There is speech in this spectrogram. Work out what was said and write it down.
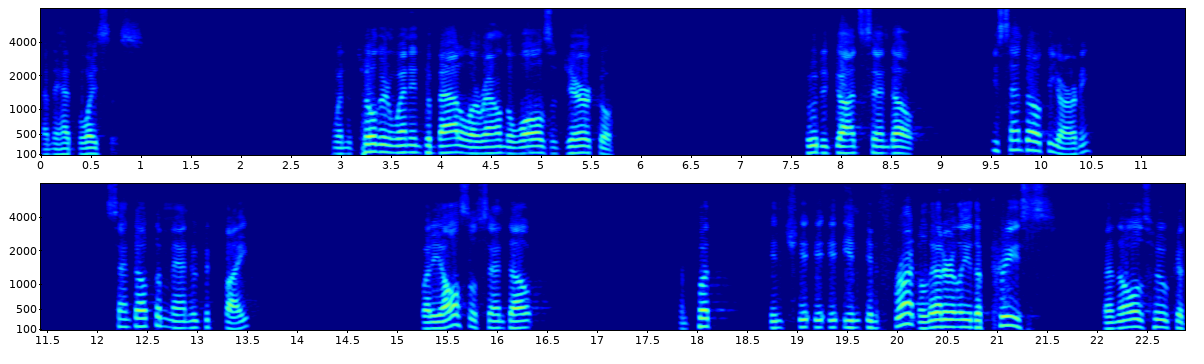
and they had voices. When the children went into battle around the walls of Jericho, who did God send out? He sent out the army, sent out the men who could fight, but he also sent out and put in, in, in front, literally, the priests and those who could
